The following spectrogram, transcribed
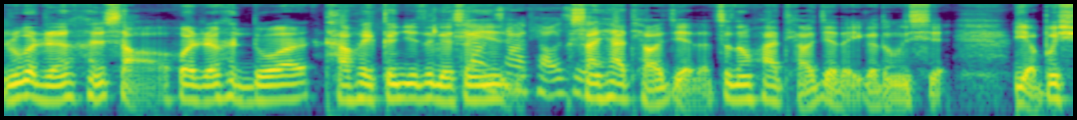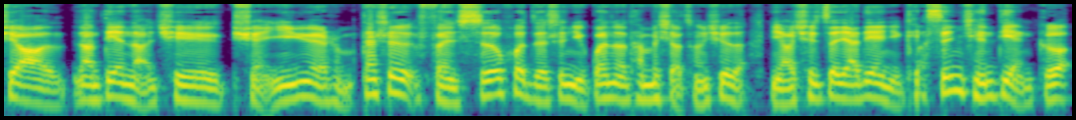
如果人很少或人很多，它会根据这个声音上下调节上下调节的自动化调节的一个东西，也不需要让店长去选音乐什么。但是粉丝或者是你关注他们小程序的，你要去这家店，你可以申请点歌，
